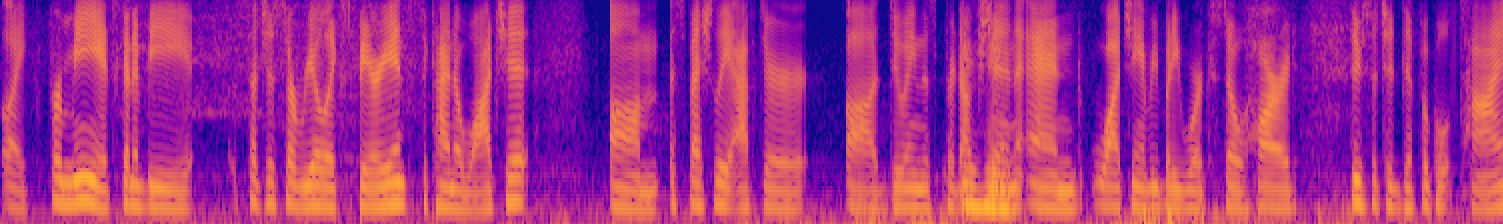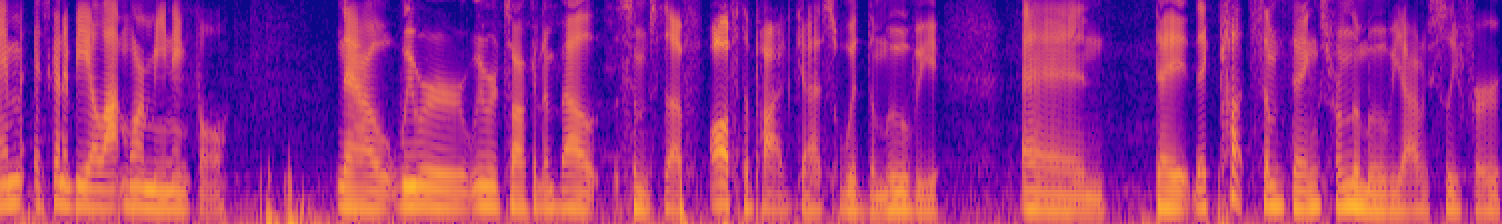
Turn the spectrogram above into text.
like for me it's going to be such a surreal experience to kind of watch it um especially after uh, doing this production and watching everybody work so hard through such a difficult time, it's going to be a lot more meaningful. Now we were we were talking about some stuff off the podcast with the movie, and they they cut some things from the movie, obviously for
